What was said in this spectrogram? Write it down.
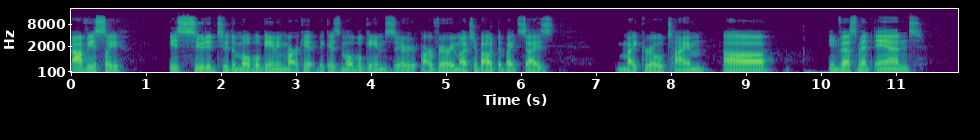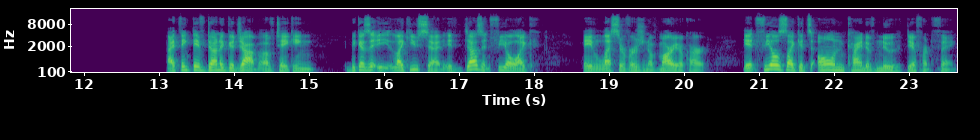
obviously is suited to the mobile gaming market because mobile games are are very much about the bite sized micro time uh, investment, and I think they've done a good job of taking because, it, like you said, it doesn't feel like a lesser version of Mario Kart. It feels like its own kind of new, different thing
